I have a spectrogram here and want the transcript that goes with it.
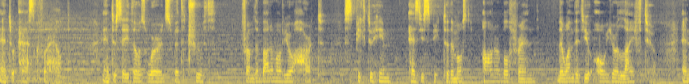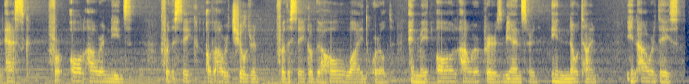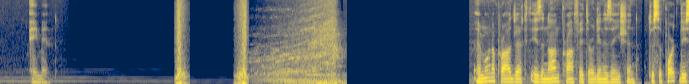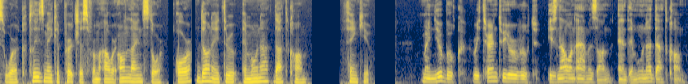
and to ask for help and to say those words with truth from the bottom of your heart. Speak to Him as you speak to the most honorable friend, the one that you owe your life to, and ask for all our needs for the sake of our children, for the sake of the whole wide world. And may all our prayers be answered in no time, in our days. Amen. Emunah Project is a non-profit organization. To support this work, please make a purchase from our online store or donate through emunah.com. Thank you. My new book, Return to Your Root, is now on Amazon and emunah.com.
